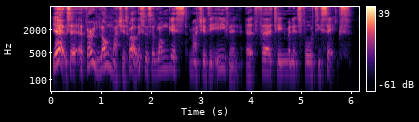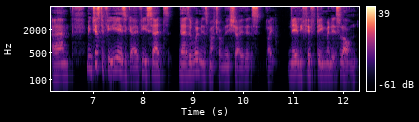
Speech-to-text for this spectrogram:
Yeah, it was a, a very long match as well. This was the longest match of the evening at 13 minutes 46. Um, I mean, just a few years ago, if you said there's a women's match on this show that's like nearly 15 minutes long,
